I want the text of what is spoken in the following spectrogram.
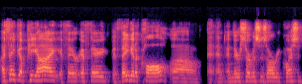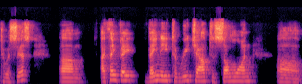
I think a PI, if they're if they if they get a call uh, and and their services are requested to assist, um, I think they they need to reach out to someone uh,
